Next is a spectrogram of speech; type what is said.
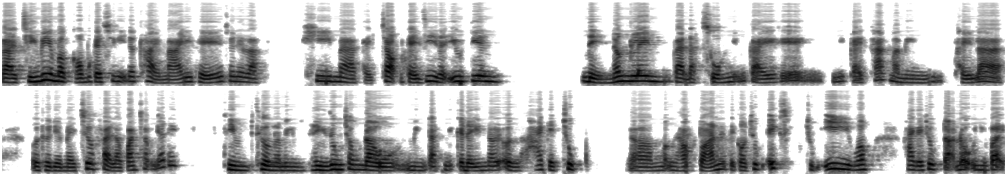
và chính vì mà có một cái suy nghĩ nó thoải mái như thế cho nên là khi mà phải chọn cái gì là ưu tiên để nâng lên và đặt xuống những cái cái những cái khác mà mình thấy là ở thời điểm này chưa phải là quan trọng nhất ấy, thì thường là mình hình dung trong đầu mình đặt những cái đấy nó ở hai cái trục, uh, mọi người học toán thì có trục X, trục Y, đúng không? Hai cái trục tọa độ như vậy.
